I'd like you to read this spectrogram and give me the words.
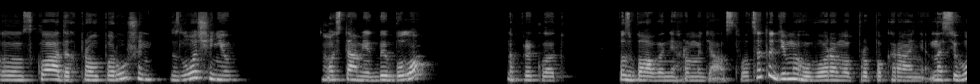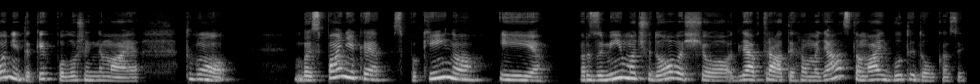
е, складах правопорушень, злочинів. Ось там, якби було, наприклад, позбавлення громадянства, це тоді ми говоримо про покарання. На сьогодні таких положень немає. Тому без паніки, спокійно і розуміємо чудово, що для втрати громадянства мають бути докази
